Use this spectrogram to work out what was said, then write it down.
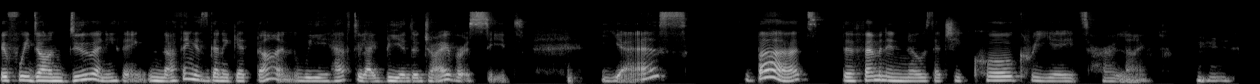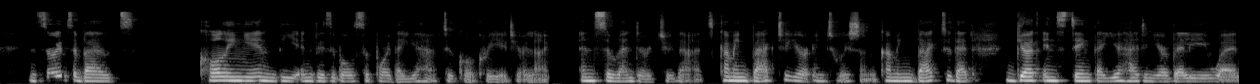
if we don't do anything nothing is going to get done. We have to like be in the driver's seat. Yes but the feminine knows that she co-creates her life. Mhm. and so it's about calling in the invisible support that you have to co-create your life and surrender to that coming back to your intuition coming back to that gut instinct that you had in your belly when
